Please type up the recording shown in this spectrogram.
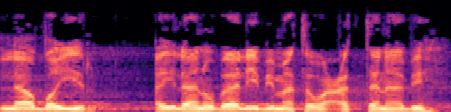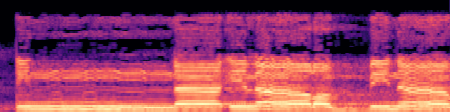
لا ضير أي لا نبالي بما توعدتنا به. إنا إلى ربنا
